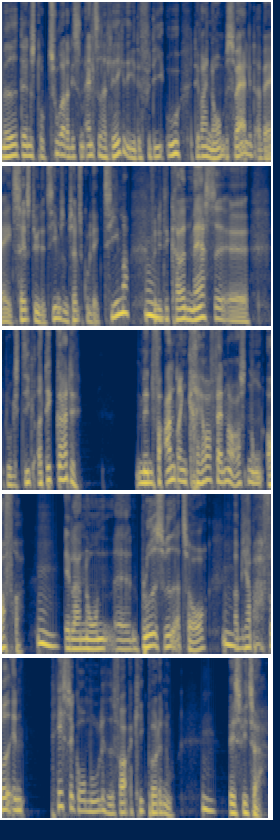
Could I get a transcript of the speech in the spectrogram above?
med den struktur, der ligesom altid har ligget i det, fordi uh, det var enormt besværligt at være i et selvstyrende team, som selv skulle lægge timer, mm. fordi det krævede en masse øh, logistik, og det gør det. Men forandring kræver fandme også nogle ofre, mm. eller nogle øh, blod, sved og tårer, mm. og vi har bare fået en pissegod mulighed for at kigge på det nu, mm. hvis vi tør.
